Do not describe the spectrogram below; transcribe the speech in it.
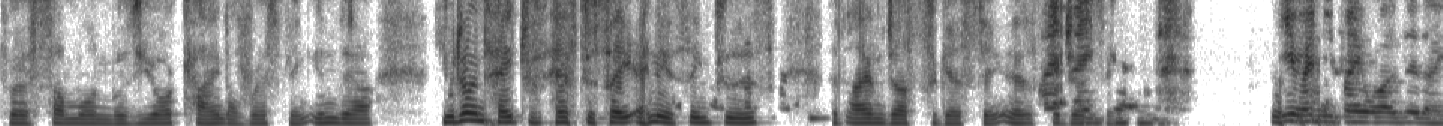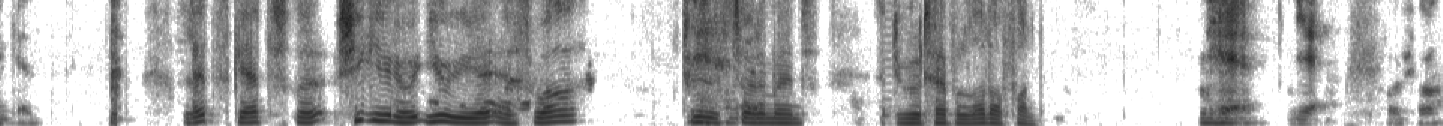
to have someone with your kind of wrestling in there. You don't hate to have to say anything to this. That I'm just suggesting. Uh, suggesting. I, I can't. Even if I wanted, I can. Let's get uh, Shigehiro Irie as well to this tournament, and we would have a lot of fun. Yeah, yeah, for sure.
